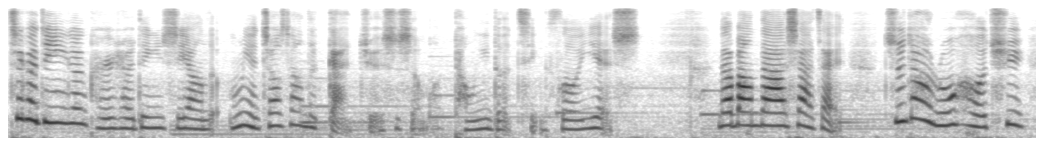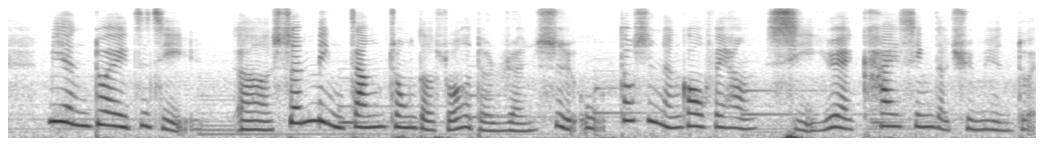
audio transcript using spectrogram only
这个定义跟 creator 定义是一样的，我们也知道这样的感觉是什么。同意的请说 yes。那帮大家下载知道如何去。面对自己呃生命当中的所有的人事物，都是能够非常喜悦、开心的去面对。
